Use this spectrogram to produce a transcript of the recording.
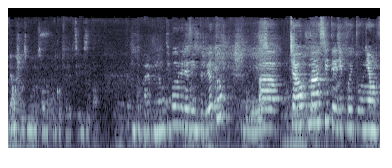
нямаше възможност да подготвя лекция и за това. Добре, много ти благодаря за интервюто. Благодаря. А, чао от нас и тези, които нямат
